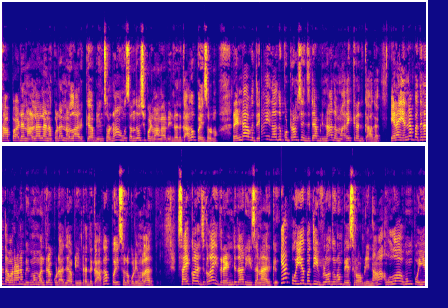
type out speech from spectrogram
சாப்பாடு நல்லா இல்லைன்னா கூட நல்லா இருக்கு அப்படின்னு சொன்னா அவங்க சந்தோஷப்படுவாங்க அப்படின்றதுக்காக பொய் சொல்லணும் ரெண்டாவது நான் ஏதாவது குற்றம் செஞ்சுட்டேன் அப்படின்னா அதை மறைக்கிறதுக்காக. ஏன்னா என்ன பத்தின தவறான பிம்பம் வந்துடக்கூடாது அப்படின்றதுக்காக பொய் சொல்லக்கூடியவங்களா இருக்கு. சைக்காலஜிக்கலா இது ரெண்டு தான் ரீசனா இருக்கு. ஏன் பொய்ய பத்தி இவ்வளவு தூரம் பேசுறோம் அப்படின்னா அல்லாவும் பொய்ய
